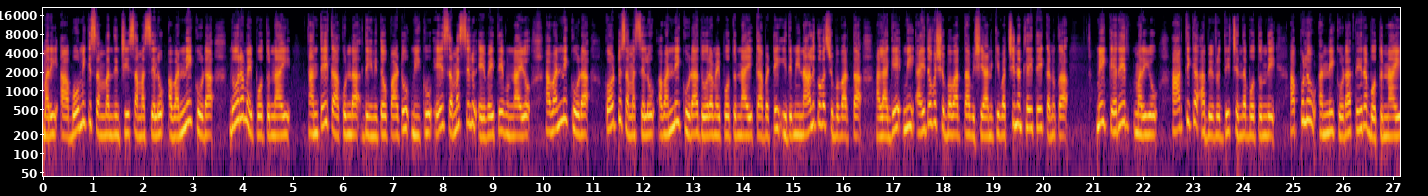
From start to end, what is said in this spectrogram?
మరి ఆ భూమికి సంబంధించి సమస్యలు అవన్నీ కూడా దూరమైపోతున్నాయి. అంతేకాకుండా దీనితో పాటు మీకు ఏ సమస్యలు ఏవైతే ఉన్నాయో అవన్నీ కూడా కోర్టు సమస్యలు అవన్నీ కూడా దూరమైపోతున్నాయి. కాబట్టి ఇది మీ నాలుగవ శుభవార్త. అలాగే మీ ఐదవ శుభవార్త విషయానికి వచ్చినట్లయితే కనుక మీ కెరీర్ మరియు ఆర్థిక అభివృద్ధి చెందబోతుంది. అప్పులు అన్నీ కూడా తీరబోతున్నాయి.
